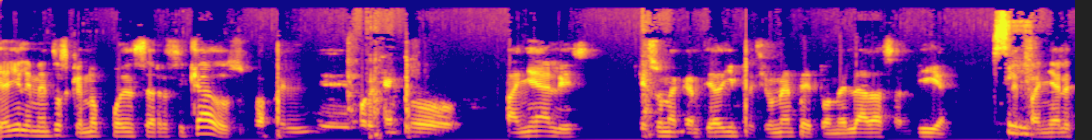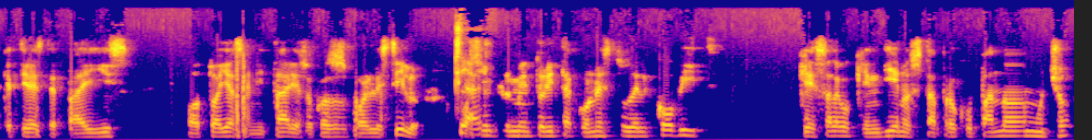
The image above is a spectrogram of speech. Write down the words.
y hay elementos que no pueden ser reciclados. Papel, eh, por ejemplo, pañales, que es una cantidad impresionante de toneladas al día de pañales que tiene este país, o toallas sanitarias o cosas por el estilo. O simplemente ahorita con esto del COVID, que es algo que en día nos está preocupando mucho,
